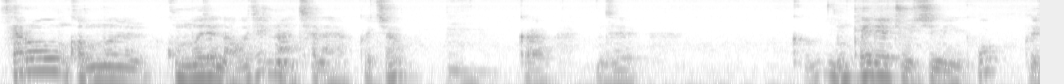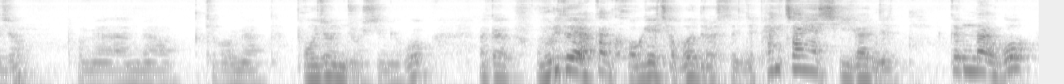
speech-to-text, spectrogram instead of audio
새로운 건물 공모전 나오지는 않잖아요. 그죠? 음. 그러니까 이제 그 인테리어 중심이고 그죠? 보면 아니면 어떻게 보면 보존 중심이고 그러니까 우리도 약간 거기에 접어들었어요. 이제 팽창의 시기가 이제 끝나고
